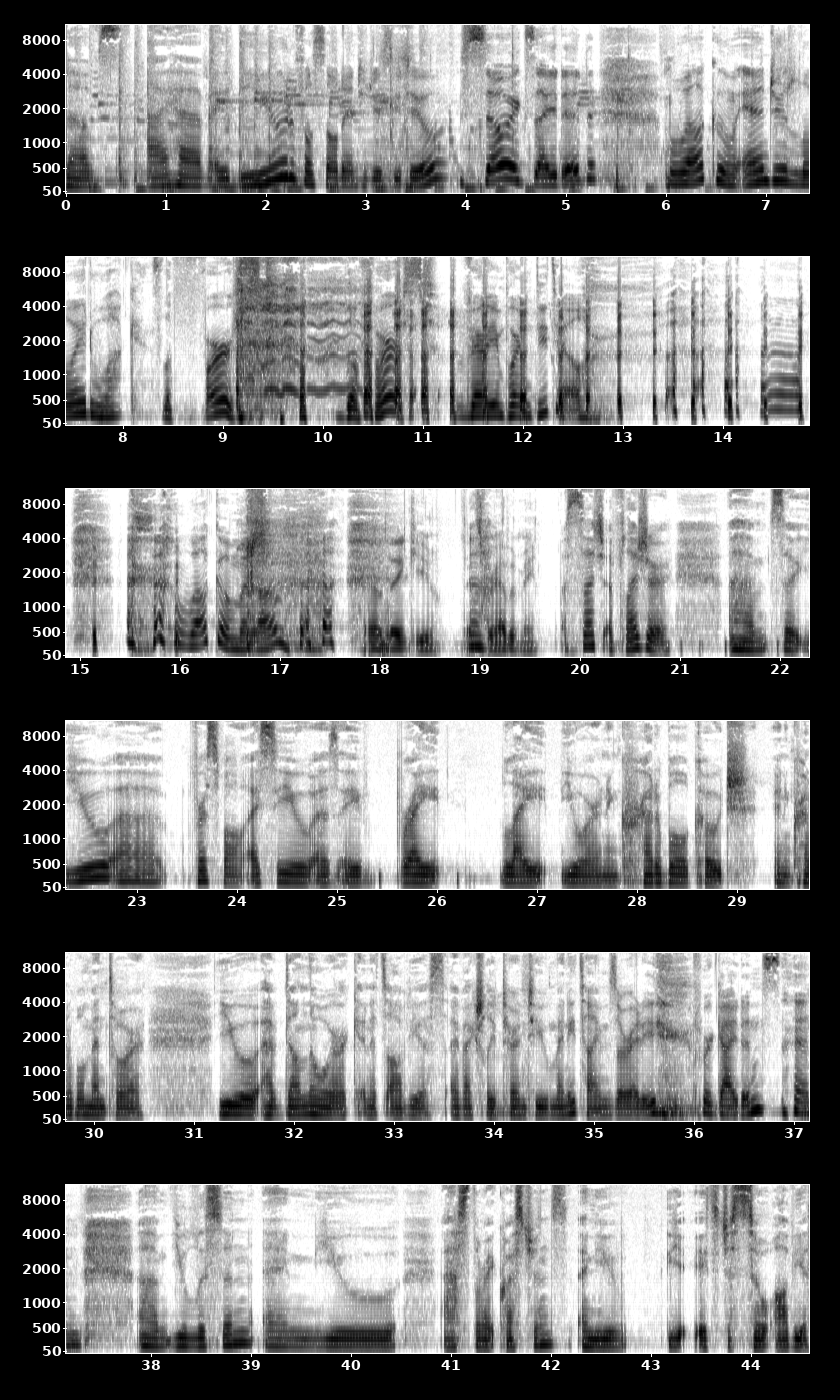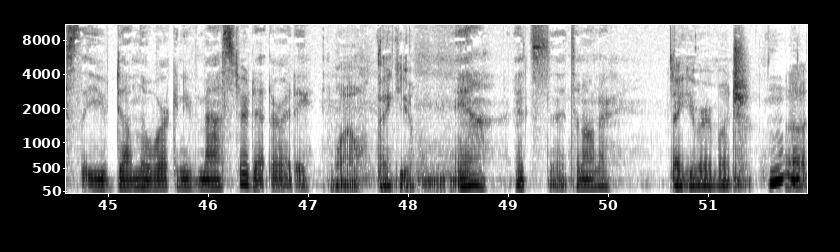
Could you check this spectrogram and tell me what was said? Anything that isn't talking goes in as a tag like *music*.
loves. I have a beautiful soul to introduce you to. So excited. Welcome, Andrew Lloyd Watkins, the first. *laughs* the first. Very important detail. *laughs* Welcome, my love. oh, thank you. Thanks for having me. Such a pleasure. Um, so, you, uh, first of all, I see you as a bright light. You are an incredible coach, an incredible mentor. You have done the work, and it's obvious. I've actually turned to you many times already *laughs* for guidance, and um, you listen and you ask the right questions, and you. It's just so obvious that you've done the work and you've mastered it already. Wow, thank you. Yeah, it's it's an honor. Thank you very much. Uh,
